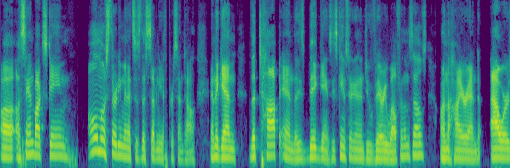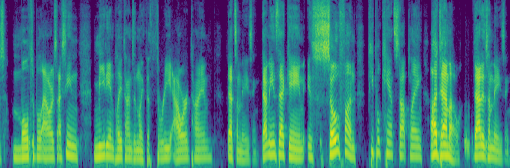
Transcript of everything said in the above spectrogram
uh, a sandbox game almost 30 minutes is the 70th percentile. And again, the top end, these big games, these games are going to do very well for themselves on the higher end, hours, multiple hours. I've seen median play times in like the three hour time. That's amazing. That means that game is so fun. People can't stop playing a demo. That is amazing.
